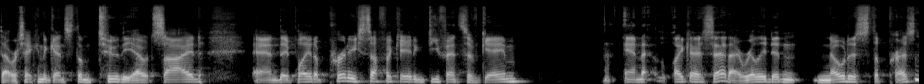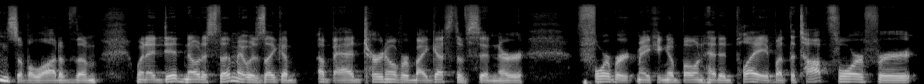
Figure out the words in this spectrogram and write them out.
that were taken against them to the outside, and they played a pretty suffocating defensive game and like I said, I really didn't notice the presence of a lot of them. When I did notice them, it was like a, a bad turnover by Gustafsson or Forbort making a boneheaded play. But the top four for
